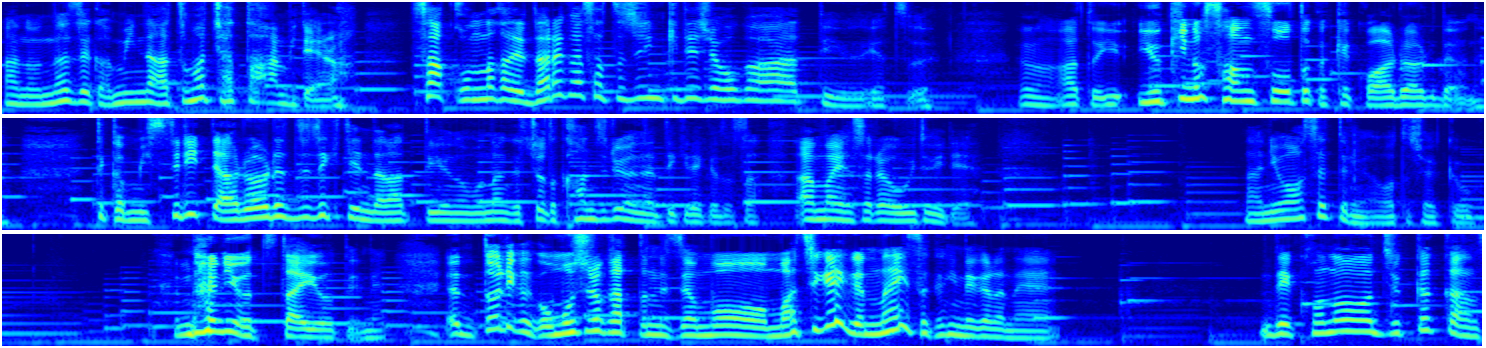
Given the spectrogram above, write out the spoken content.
あのなぜかみんな集まっちゃったみたいな。さあこの中で誰が殺人鬼でしょうかっていうやつ、うん、あと雪の山荘とか結構あるあるだよね。てかミステリーってあるある出てきてんだなっていうのもなんかちょっと感じるようになってきたけどさ。あまあいやそれは置いといて。何を焦ってるんや私は今日。何を伝えようってね。とにかく面白かったんですよ。もう間違いがない作品だからね。でこの10日間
